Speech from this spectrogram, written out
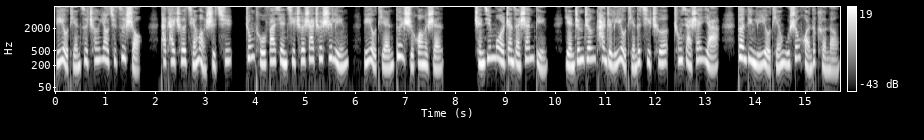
李有田自称要去自首，他开车前往市区，中途发现汽车刹车失灵，李有田顿时慌了神。陈金墨站在山顶。眼睁睁看着李有田的汽车冲下山崖，断定李有田无生还的可能，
